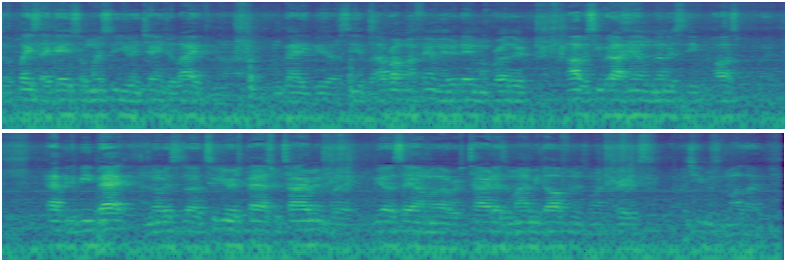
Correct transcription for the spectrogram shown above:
to a place that gave so much to you and changed your life. You know, I'm glad he be able to see it. But I brought my family here today, my brother. Obviously, without him, none of this is even possible. Happy to be back. I know this is uh, two years past retirement, but able to say I'm uh, retired as a Miami Dolphin is one of the greatest achievements of my life.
